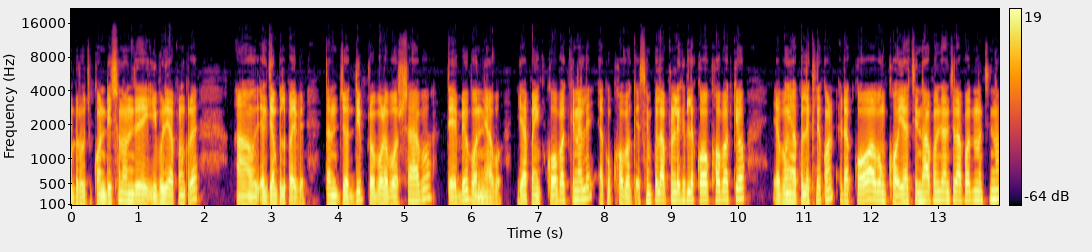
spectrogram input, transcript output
ଗୋଟେ ରହୁଛି କଣ୍ଡିସନ୍ ଅନୁଯାୟୀ ଏଇଭଳି ଆପଣଙ୍କର ଏକ୍ଜାମ୍ପଲ୍ ପାଇବେ ତାହେଲେ ଯଦି ପ୍ରବଳ ବର୍ଷା ହେବ ତେବେ ବନ୍ୟା ହେବ ଏହା ପାଇଁ କ ବାକ୍ୟ ନେଲେ ଏହାକୁ ଖ ବାକ୍ୟ ସିମ୍ପଲ୍ ଆପଣ ଲେଖିଦେଲେ କ ଖ ବାକ୍ୟ ଏବଂ ଏହାକୁ ଲେଖିଲେ କ'ଣ ଏଇଟା କ ଏବଂ ଖ ଏହା ଚିହ୍ନ ଆପଣ ଜାଣିଛନ୍ତି ଆପାଦନ ଚିହ୍ନ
